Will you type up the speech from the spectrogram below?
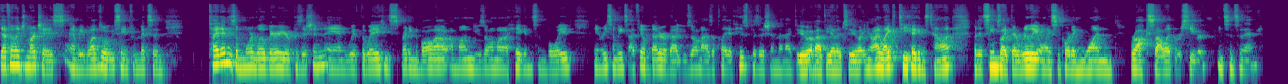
definitely Ja'Marr Chase, and we've loved what we've seen from Mixon. Tight end is a more low barrier position, and with the way he's spreading the ball out among Uzomah, Higgins, and Boyd, in recent weeks, I feel better about Uzomah as a play at his position than I do about the other two. You know, I like Tee Higgins' talent, but it seems like they're really only supporting one rock solid receiver in Cincinnati.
